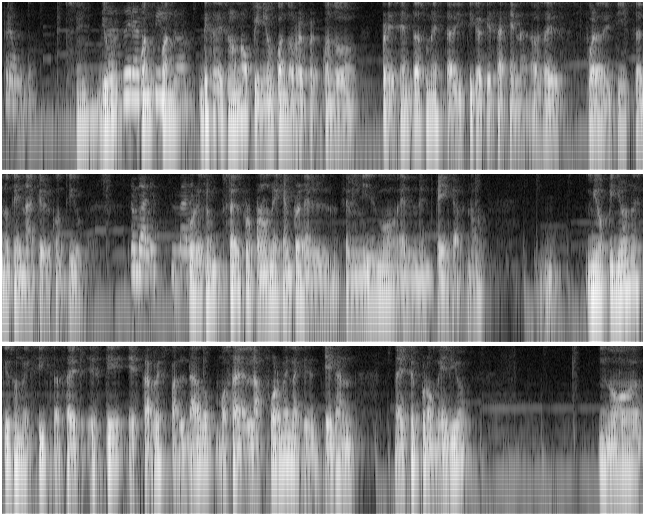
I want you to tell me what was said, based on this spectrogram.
Pregunto. Sí, yo cuando, deja de ser una opinión cuando cuando presentas una estadística que es ajena, o sea, es fuera de ti, o sea, no tiene nada que ver contigo. Vale, vale. Por ejemplo, ¿sabes? Por poner un ejemplo en el feminismo, en el pay gap, ¿no? mi opinión no es que eso no exista, ¿sabes? Es que está respaldado, o sea, la forma en la que llegan a ese promedio no,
